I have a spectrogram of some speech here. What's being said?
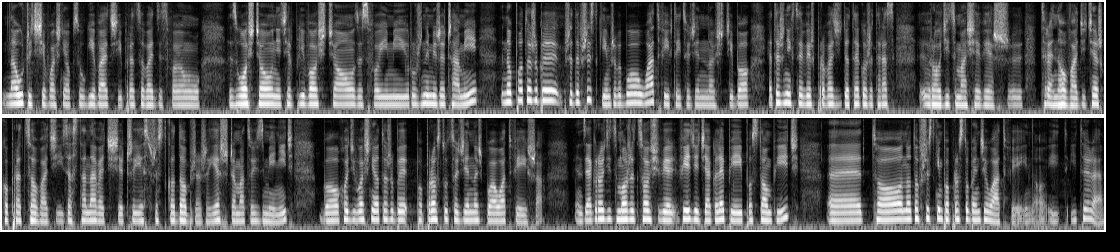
nauczyć się właśnie obsługiwać i pracować ze swoją złością, niecierpliwością, ze swoimi różnymi rzeczami, no po to, żeby przede wszystkim, żeby było łatwiej w tej codzienności, bo ja też nie chcę, wiesz, prowadzić do tego, że teraz rodzic ma się, wiesz, y, trenować i ciężko pracować i zastanawiać się, czy jest wszystko dobrze, że jeszcze ma coś zmienić, bo chodzi właśnie o to, żeby po prostu codzienność była łatwiejsza. Więc jak rodzic może coś wie, wiedzieć, jak lepiej postąpić, e, to, no to wszystkim po prostu będzie łatwiej. No i, i tyle.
